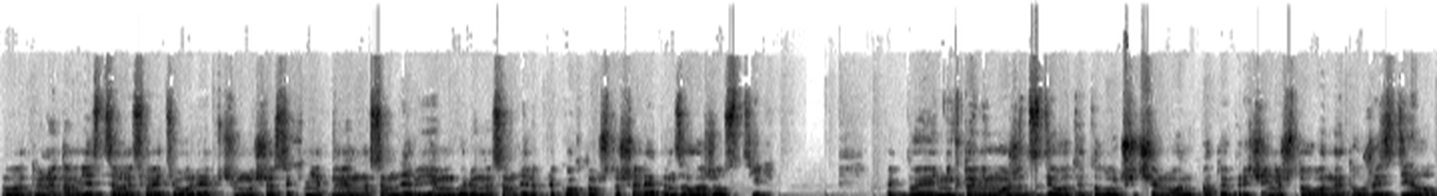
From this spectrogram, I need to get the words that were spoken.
Вот. У него там есть целая своя теория, почему сейчас их нет. Но я, на самом деле, я ему говорю, на самом деле прикол в том, что Шаляпин заложил стиль как бы никто не может сделать это лучше, чем он, по той причине, что он это уже сделал.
